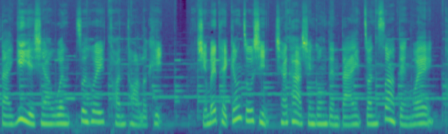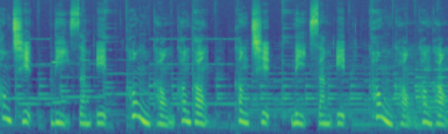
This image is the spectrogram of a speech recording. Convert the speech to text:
台语的声韵做伙传传落去。想要提供资讯，请卡成功电台专线电话：零七二三一空空空空零七。二三一空空空空。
